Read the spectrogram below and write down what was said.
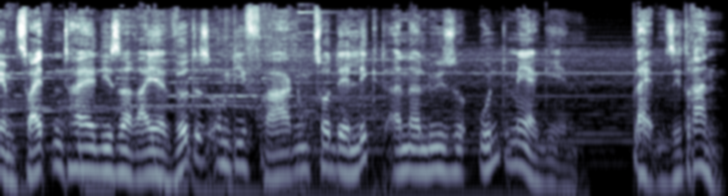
Im zweiten Teil dieser Reihe wird es um die Fragen zur Deliktanalyse und mehr gehen. Bleiben Sie dran!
